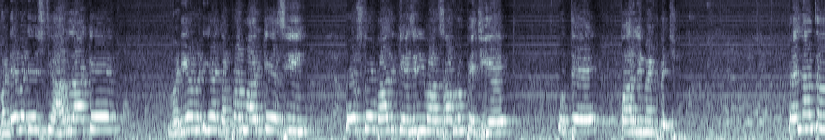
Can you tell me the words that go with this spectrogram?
ਵੱਡੇ ਵੱਡੇ ਇਸ਼ਤਿਹਾਰ ਲਾ ਕੇ ਵੱਡੀਆਂ ਵੱਡੀਆਂ ਗੱਪਾਂ ਮਾਰ ਕੇ ਅਸੀਂ ਉਸ ਤੋਂ ਬਾਅਦ ਕੇਜਰੀਵਾਲ ਸਾਹਿਬ ਨੂੰ ਭੇਜੀਏ ਉੱਤੇ ਪਾਰਲੀਮੈਂਟ ਵਿੱਚ। ਪਹਿਲਾਂ ਤਾਂ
